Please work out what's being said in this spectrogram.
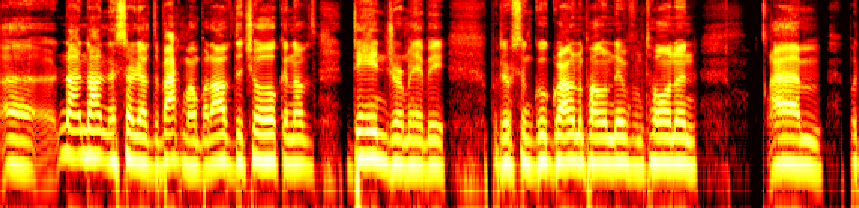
uh, not not necessarily of the back mount, but of the choke and of danger maybe. But there was some good ground and pound in from Tonon. Um, but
